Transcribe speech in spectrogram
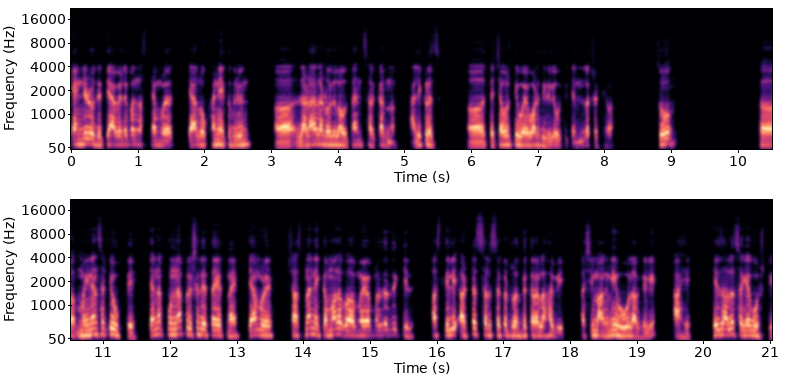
कॅन्डिडेट होते ते अवेलेबल नसल्यामुळे त्या लोकांनी एकत्र येऊन लढा लढवलेला होता आणि सरकारनं अलीकडेच त्याच्यावरती वयवाढ दिलेली होती. त्यांनी लक्षात ठेवा. सो महिन्यांसाठी उगते. त्यांना पुन्हा परीक्षा देता येत नाही. त्यामुळे शासनाने कमाल मर्यादा देखील असलेली अटच सरसकट रद्द करायला हवी अशी मागणी होऊ लागलेली आहे. हे झालं सगळ्या गोष्टी.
